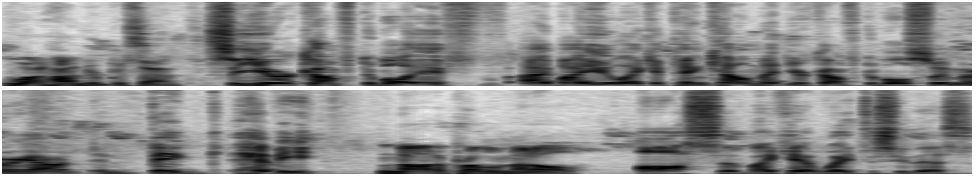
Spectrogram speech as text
100%. So you're comfortable if I buy you like a pink helmet, you're comfortable swimming around in big, heavy, Not a problem at all. awesome. I can't wait to see this.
